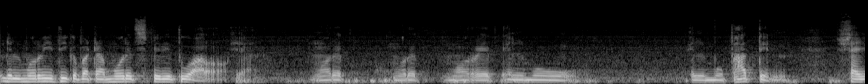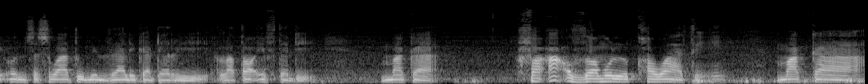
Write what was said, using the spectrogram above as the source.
lil muridi kepada murid spiritual ya murid murid murid ilmu ilmu batin syai'un sesuatu min dari lataif tadi maka fa'azamul qawati maka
